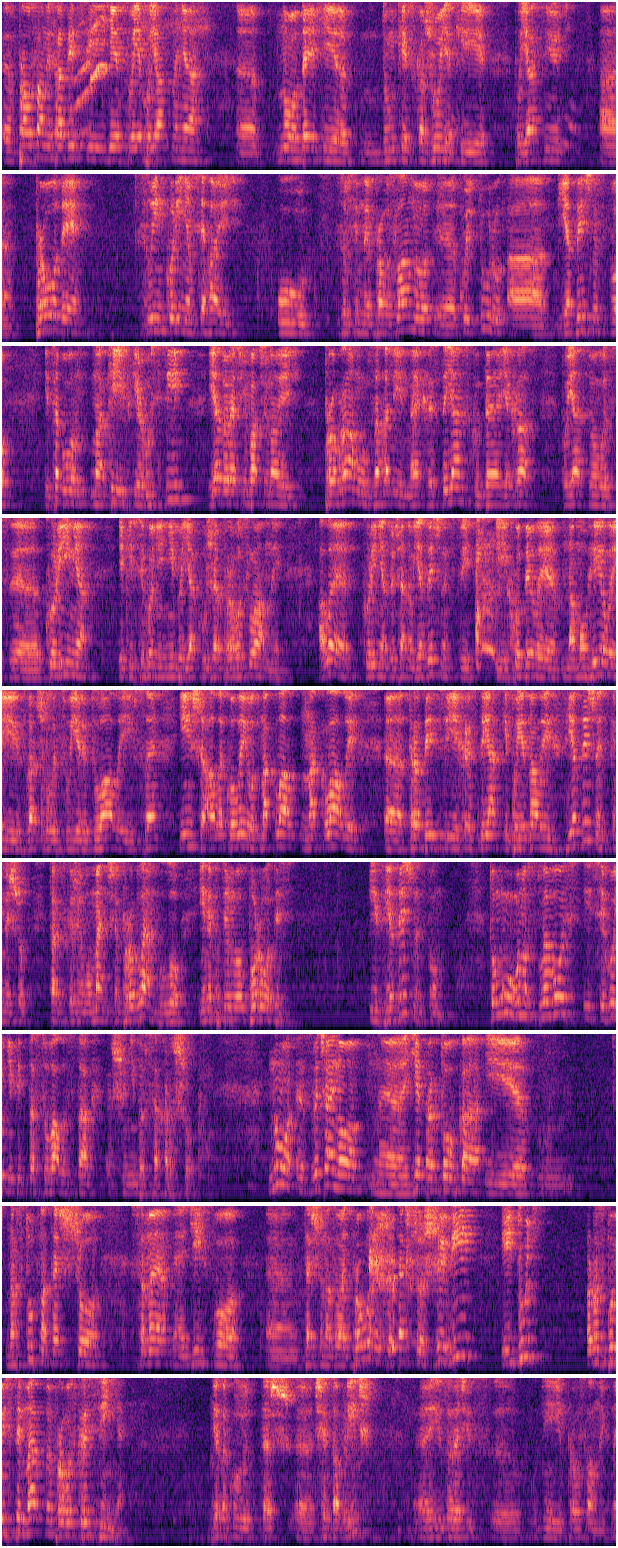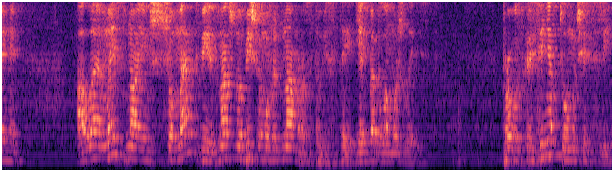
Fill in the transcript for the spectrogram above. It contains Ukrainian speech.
е, в православній традиції є своє пояснення. Е, Ну, деякі думки скажу, які пояснюють. Е, Проводи своїм корінням сягають у зовсім не в православну е, культуру, а в язичництво. І це було на Київській Русі. Я, до речі, бачив навіть програму взагалі не християнську, де якраз пояснювалось е, коріння, яке сьогодні ніби як уже православний. Але коріння, звичайно, в язичництві, і ходили на могили, і звершували свої ритуали і все інше. Але коли от наклали, наклали е, традиції християнські, поєднали їх з язичницькими, щоб, так скажімо, менше проблем було і не потрібно боротись із язичництвом, тому воно сплелось і сьогодні підтасувалось так, що ніби все хорошо. Ну, звичайно, е, є трактовка і наступна те, що саме е, дійство, е, те, що називають проводи, це те, що живі йдуть розповісти мертвим про Воскресіння. Я таку теж читав річ, і, до речі, з однієї православної книги. Але ми знаємо, що мертві значно більше можуть нам розповісти, якби була можливість. Про Воскресіння в тому числі.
